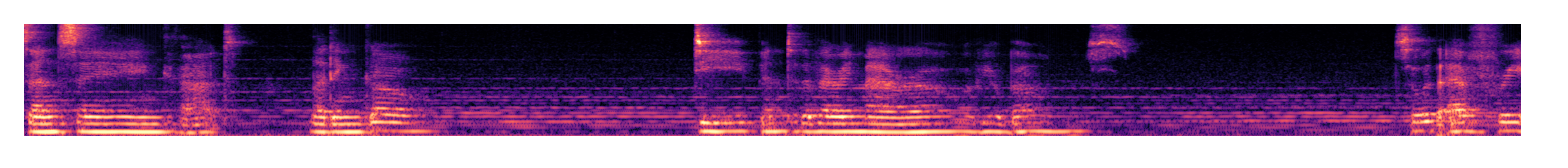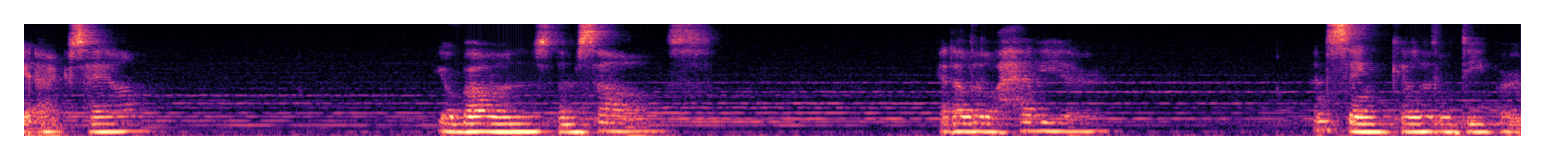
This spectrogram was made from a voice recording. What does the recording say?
Sensing that letting go deep into the very marrow of your bones. So, with every exhale, your bones themselves get a little heavier and sink a little deeper.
